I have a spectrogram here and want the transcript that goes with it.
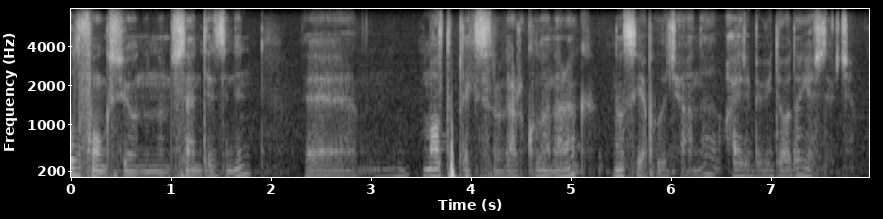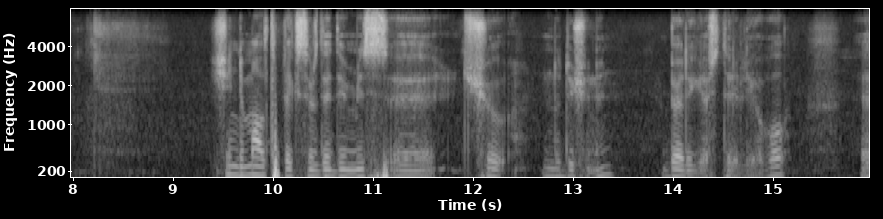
pull fonksiyonunun sentezinin e, multiplexer'lar kullanarak nasıl yapılacağını ayrı bir videoda göstereceğim. Şimdi multiplexer dediğimiz e, şunu düşünün. Böyle gösteriliyor bu. E,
